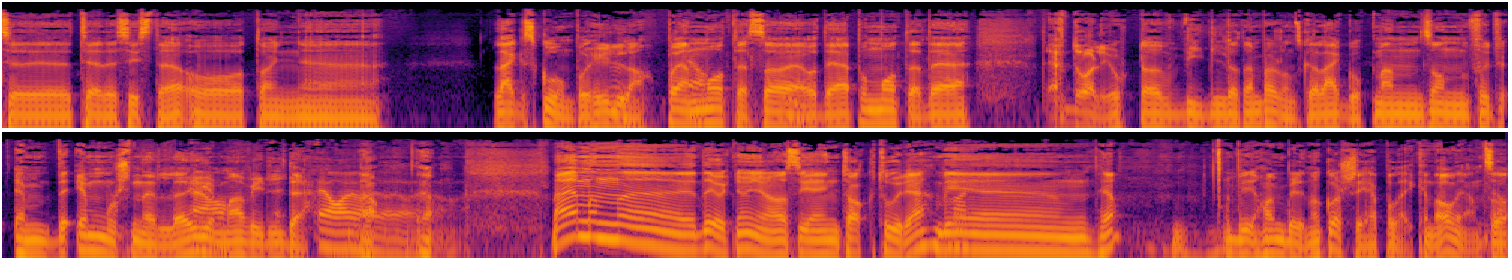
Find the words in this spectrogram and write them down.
til, til det siste, og at han uh, legger skoen på hylla. På en Ja. måte så er jo det på en måte det det er dårlig gjort å ville at en person skal legge opp, men sånn for em, det emosjonelle gir Ja. meg vil det. Ja, ja, ja. ja, ja. Nei, men øh, det er jo ikke noe annet å si enn takk, Tore. Vi, øh, ja, vi, han blir nok å se på Lerkendal igjen, så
